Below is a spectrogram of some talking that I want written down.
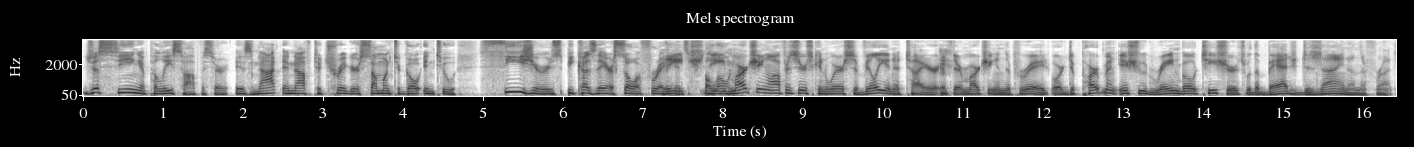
just seeing a police officer is not enough to trigger someone to go into seizures because they are so afraid. The, the marching officers can wear civilian attire if they're marching in the parade or department issued rainbow t shirts with a badge design on the front.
